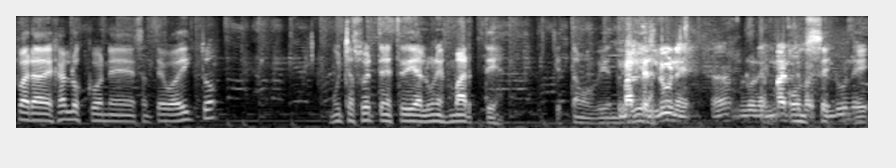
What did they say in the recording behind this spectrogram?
para dejarlos con eh, Santiago Adicto. Mucha suerte en este día lunes martes que estamos viviendo. hoy Martes, día. lunes. ¿eh? Lunes, martes, 11 martes, lunes. de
